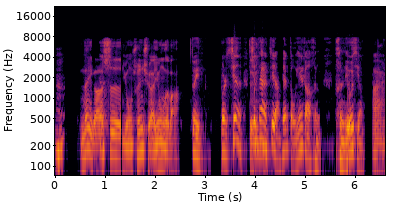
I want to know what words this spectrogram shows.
嗯那个是咏春拳用的吧？对，不是现现在这两天抖音上很很流行。哎，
